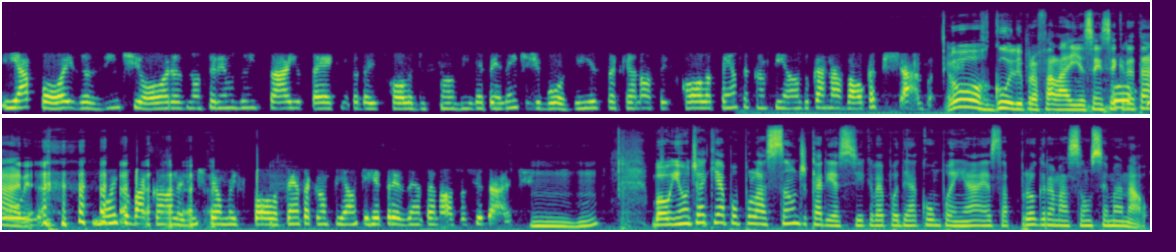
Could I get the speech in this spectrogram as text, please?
E após as 20 horas, nós teremos um ensaio técnico da Escola de Samba Independente de Boa Vista, que é a nossa escola pentacampeã do Carnaval Capixaba. Orgulho para falar isso, hein, secretária? Orgulho. Muito bacana a gente ter uma escola pentacampeã que representa a nossa cidade. Uhum. Bom, e onde é que a população de Cariacica vai poder acompanhar essa programação semanal?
